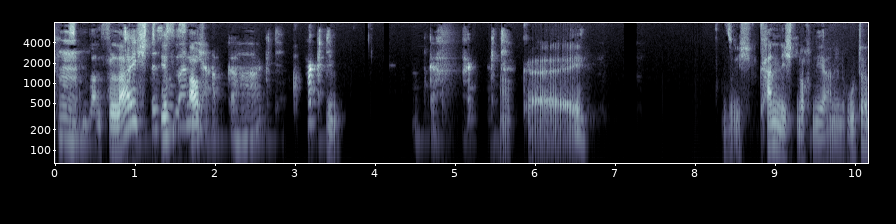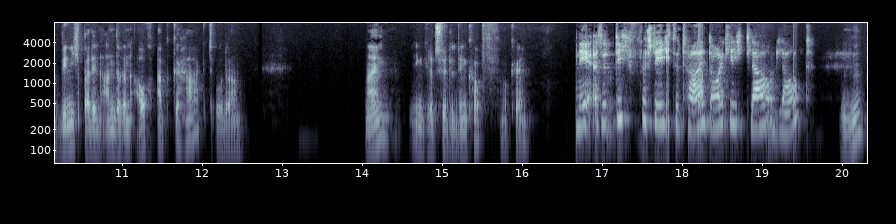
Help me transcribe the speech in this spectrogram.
Hm. Sondern vielleicht Bist ist du bei es auch. abgehakt. Hackt. Hm. Abgehackt. Okay. Also ich kann nicht noch näher an den Router. Bin ich bei den anderen auch abgehakt oder? Nein? Ingrid schüttelt den Kopf. Okay. Nee, also dich verstehe ich total deutlich, klar und laut. Mhm.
